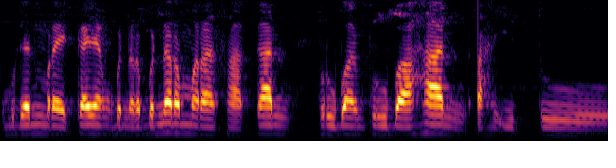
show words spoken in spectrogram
Kemudian mereka yang benar-benar merasakan perubahan-perubahan entah itu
